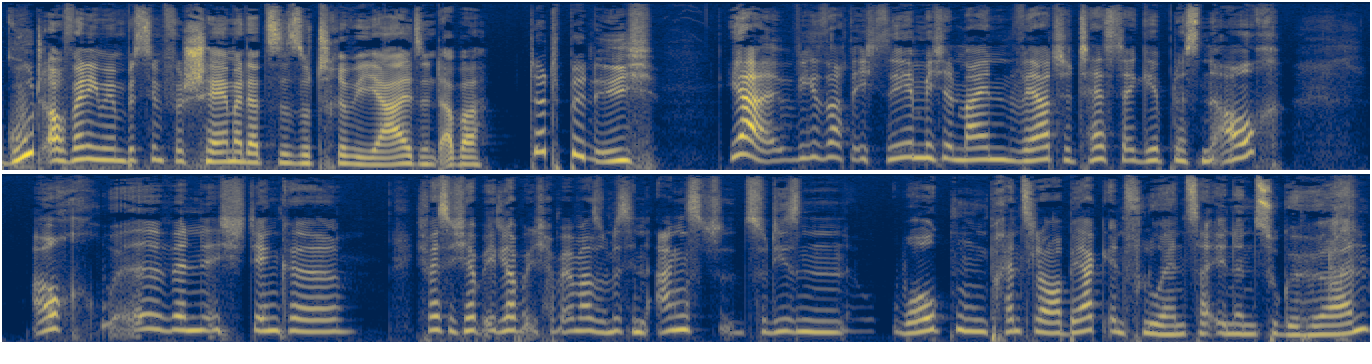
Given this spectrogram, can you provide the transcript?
gut, auch wenn ich mir ein bisschen verschäme, dass sie so trivial sind, aber das bin ich. Ja, wie gesagt, ich sehe mich in meinen Werte-Testergebnissen auch. Auch äh, wenn ich denke, ich weiß, nicht, ich habe, ich glaube, ich habe immer so ein bisschen Angst, zu diesen woken Prenzlauer Berg-InfluencerInnen zu gehören.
